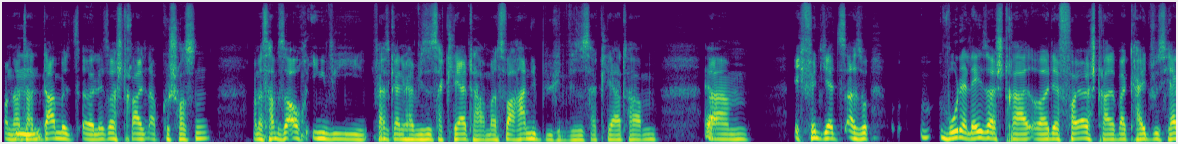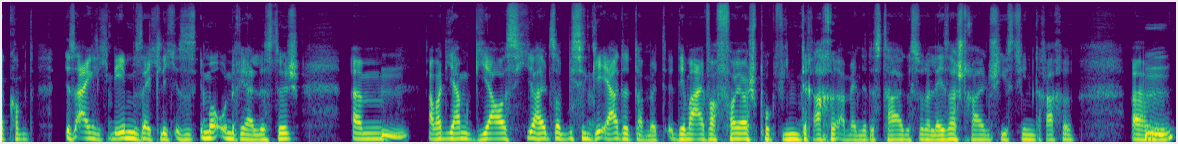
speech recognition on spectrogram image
und hat mhm. dann damit äh, Laserstrahlen abgeschossen. Und das haben sie auch irgendwie, ich weiß gar nicht mehr, wie sie es erklärt haben, es war Hanebüchen, wie sie es erklärt haben. Ja. Ähm, ich finde jetzt, also wo der Laserstrahl oder der Feuerstrahl bei Kaijus herkommt, ist eigentlich nebensächlich, ist es immer unrealistisch. Ähm, mhm. Aber die haben Giaos hier halt so ein bisschen geerdet damit, indem er einfach Feuer spuckt wie ein Drache am Ende des Tages oder Laserstrahlen schießt wie ein Drache. Ähm, mhm.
